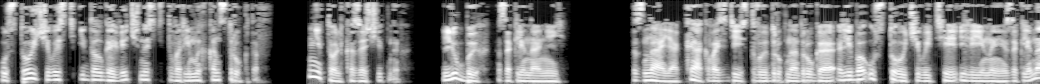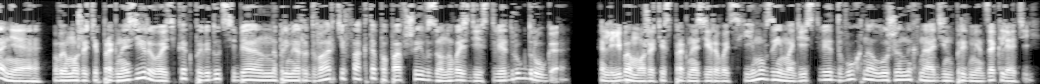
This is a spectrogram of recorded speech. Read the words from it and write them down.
устойчивость и долговечность творимых конструктов. Не только защитных, любых заклинаний. Зная, как воздействуют друг на друга либо устойчивы те или иные заклинания, вы можете прогнозировать, как поведут себя, например, два артефакта, попавшие в зону воздействия друг друга. Либо можете спрогнозировать схему взаимодействия двух наложенных на один предмет заклятий.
